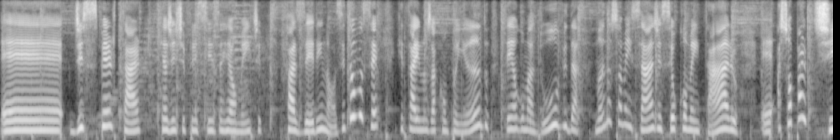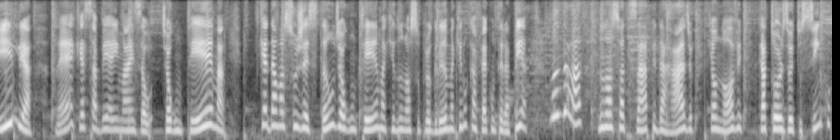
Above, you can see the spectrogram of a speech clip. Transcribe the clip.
é, despertar que a gente precisa realmente fazer em nós. Então, você que está aí nos acompanhando, tem alguma dúvida, manda sua mensagem, seu comentário, é, a sua partilha, né? Quer saber aí mais de algum tema? Quer dar uma sugestão de algum tema aqui do nosso programa, aqui no Café com Terapia? Manda lá no nosso WhatsApp da rádio, que é o 91485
